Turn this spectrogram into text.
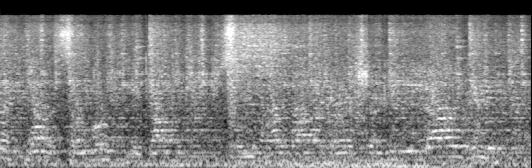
要走过一道，心好那河水养育。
